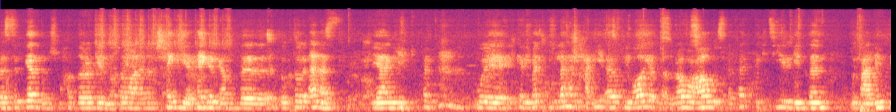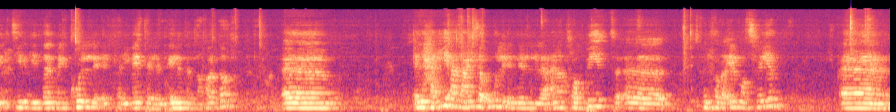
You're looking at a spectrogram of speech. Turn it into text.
بس بجد مش محضرة كلمة. طبعا أنا مش هاجي حاجة جنب دكتور أنس. يعني والكلمات كلها الحقيقة في غاية الروعة واستفدت كتير جدا واتعلمت كتير جدا من كل الكلمات اللي اتقالت النهارده. الحقيقة أنا عايزة أقول إن أنا اتربيت آه، في الفضائية المصرية آه،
